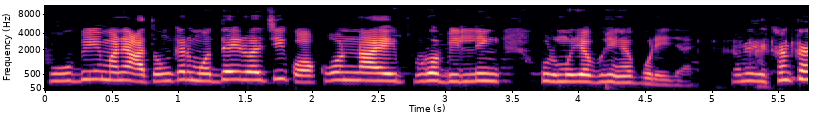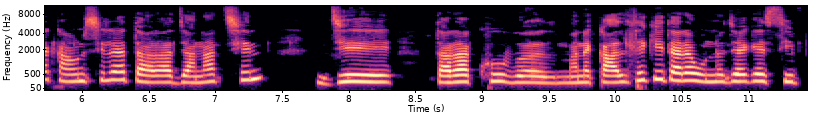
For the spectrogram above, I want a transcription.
খুবই মানে আতঙ্কের মধ্যেই রয়েছি কখন না এই পুরো বিল্ডিং হুড়মুড়িয়ে ভেঙে পড়ে যায়। মানে এখানকার কাউন্সিলর তারা জানাচ্ছেন যে তারা খুব মানে কাল থেকেই তারা অন্য জায়গায় শিফট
